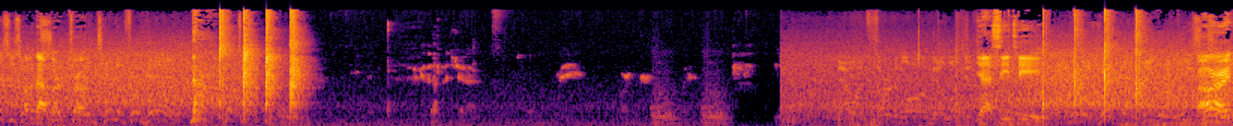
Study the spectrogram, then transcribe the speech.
this is How about that lurk, intercepted, Trout? Intended for Hill. Now on third and long, they'll look to Yeah, CT. And he'll be hit as he releases All right.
